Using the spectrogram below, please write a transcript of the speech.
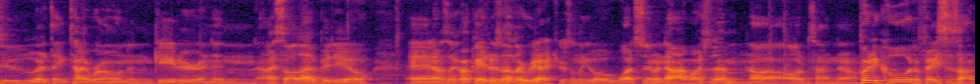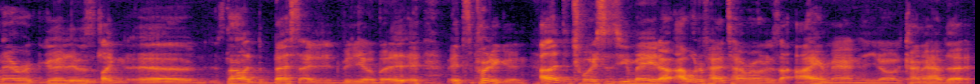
to I think Tyrone and Gator, and then I saw that video. And I was like, okay, there's other reactors. Let me go watch them. And now I watch them uh, all the time now. Pretty cool. The faces on there were good. It was like, uh, it's not like the best edited video, but it, it, it's pretty good. I like the choices you made. I, I would have had Tyrone as Iron Man, you know, kind of have that,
